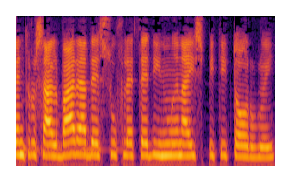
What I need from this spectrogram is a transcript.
pentru salvarea de suflete din mâna ispititorului.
